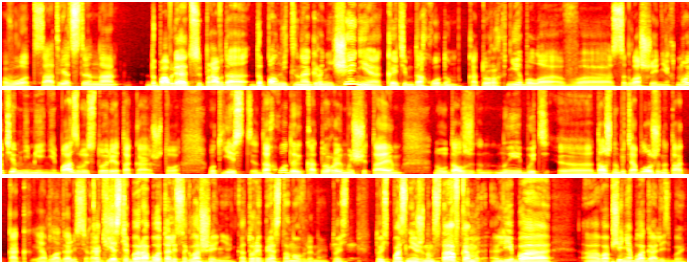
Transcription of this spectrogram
Вот, соответственно, Добавляются, правда, дополнительные ограничения к этим доходам, которых не было в соглашениях, но тем не менее базовая история такая, что вот есть доходы, которые мы считаем ну, должны быть, э, должны быть обложены так, как и облагались раньше. Как если бы работали соглашения, которые приостановлены. То есть, то есть по сниженным ставкам, либо э, вообще не облагались бы.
